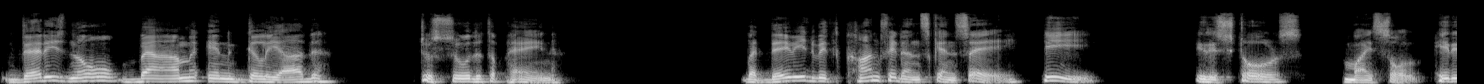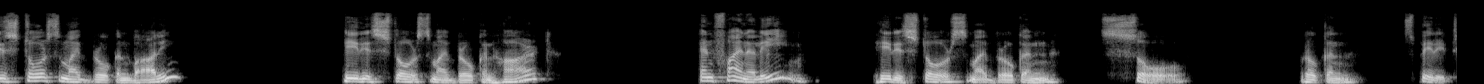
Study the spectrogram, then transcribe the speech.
There is no balm in Gilead to soothe the pain. But David with confidence can say, He restores my soul. He restores my broken body. He restores my broken heart. And finally, he restores my broken soul, broken spirit.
